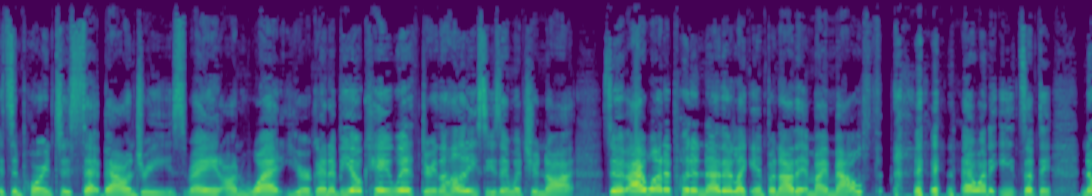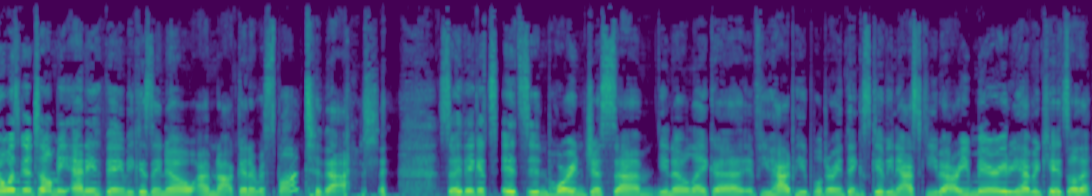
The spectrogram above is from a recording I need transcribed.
it's important to set boundaries, right, on what you're going to be okay with during the holiday season, what you're not. So if I want to put another like empanada in my mouth, I want to eat something, no one's going to tell me anything because they know I'm not going to respond to that. so I think it's it's important just um, you know, like uh if you had people during Thanksgiving asking you about are you married, are you having kids, all that,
